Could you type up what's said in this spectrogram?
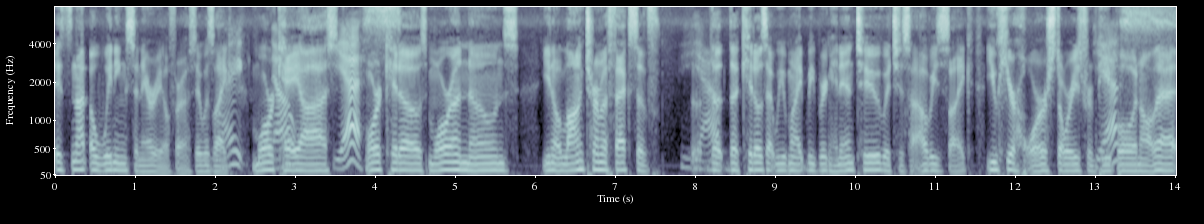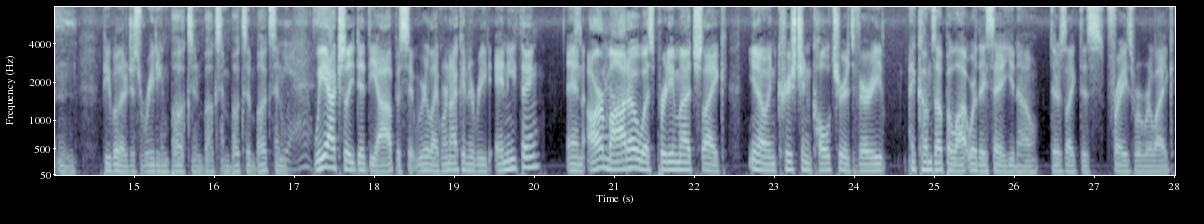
It's not a winning scenario for us. It was like Right. more No. chaos, Yes. more kiddos, more unknowns. You know, long term effects of. Uh, yeah. The the kiddos that we might be bringing into, which is always like you hear horror stories from people and all that, and people that are just reading books and books and books and books, and Yes. we actually did the opposite. We were like, we're not going to read anything. And our motto was pretty much like, you know, in Christian culture, it's very, it comes up a lot where they say, you know, there's like this phrase where we're like,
